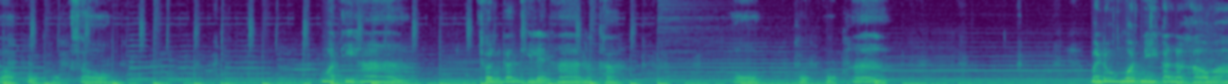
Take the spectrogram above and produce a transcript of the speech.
ออก 662งวดที่ 5 ชนกันที่เลข 5 นะคะ ออก 665 มาดูงวดนี้กันนะคะว่า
